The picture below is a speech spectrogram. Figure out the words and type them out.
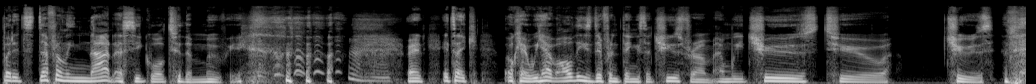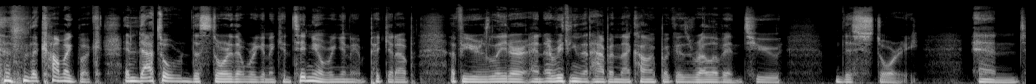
but it's definitely not a sequel to the movie. mm-hmm. Right? It's like okay, we have all these different things to choose from, and we choose to choose the comic book. And that's what the story that we're going to continue. We're going to pick it up a few years later, and everything that happened in that comic book is relevant to this story. And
